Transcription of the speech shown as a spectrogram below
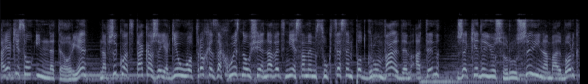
A jakie są inne teorie? Na przykład taka, że Jagiełło trochę zachłysnął się nawet nie samym sukcesem pod Grunwaldem, a tym, że kiedy już ruszyli na Malbork,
